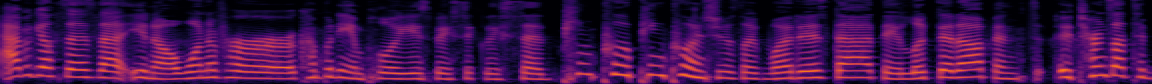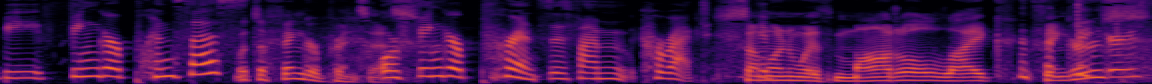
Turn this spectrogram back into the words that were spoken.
Abigail says that, you know, one of her company employees basically said pingpu, pingpu, and she was like, what is that? They looked it up and it turns out to be finger princess What's a finger princess? or fingerprints, if I'm correct. Someone with model-like fingers? Fingers,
